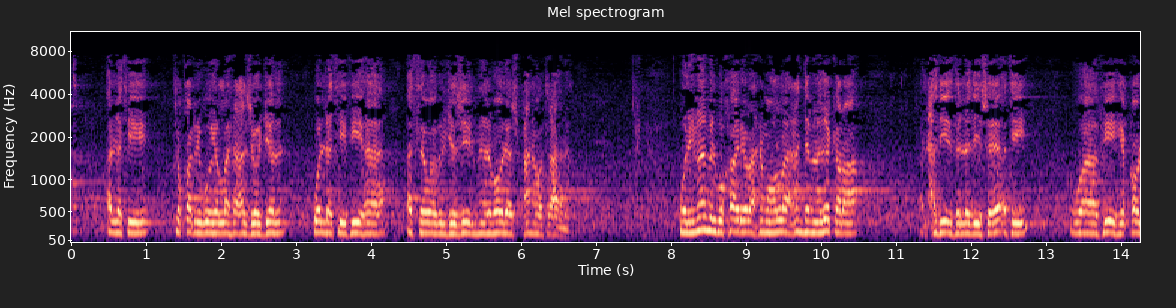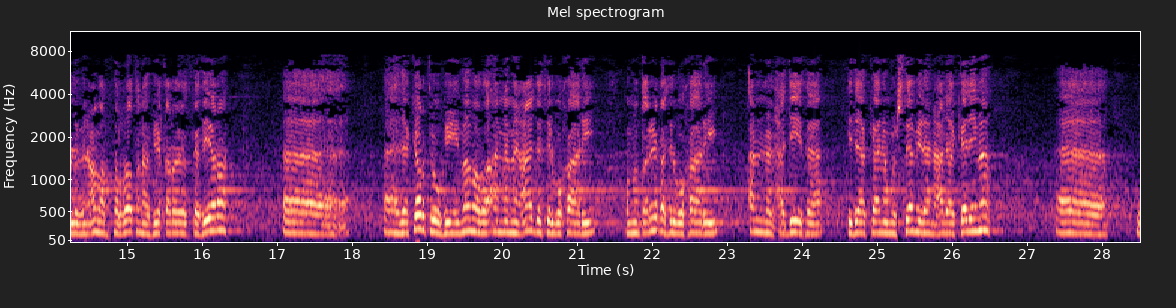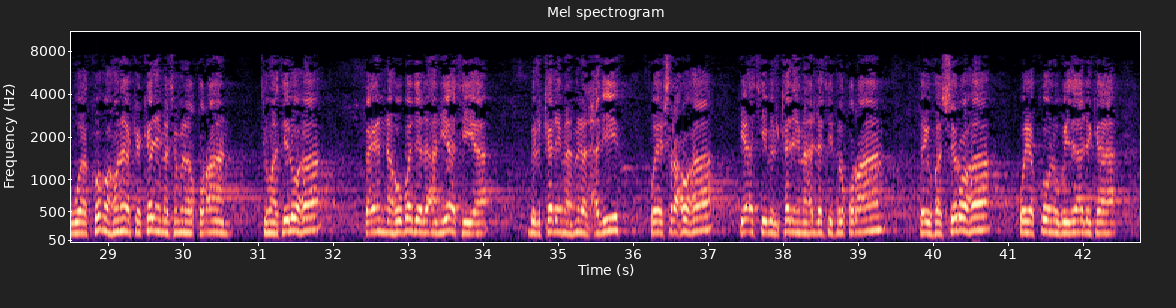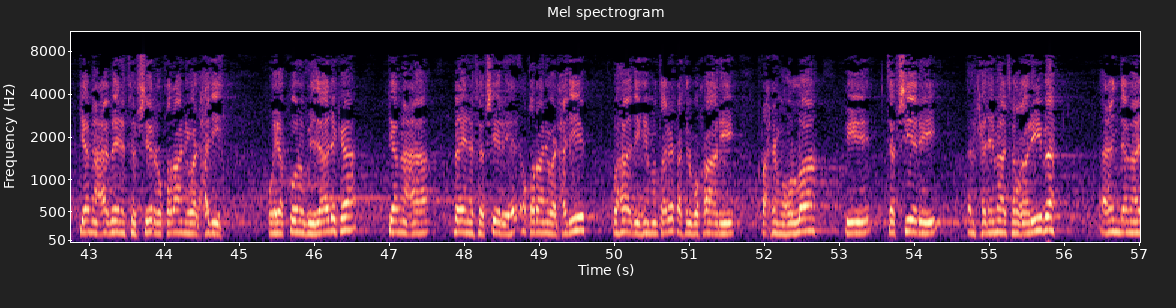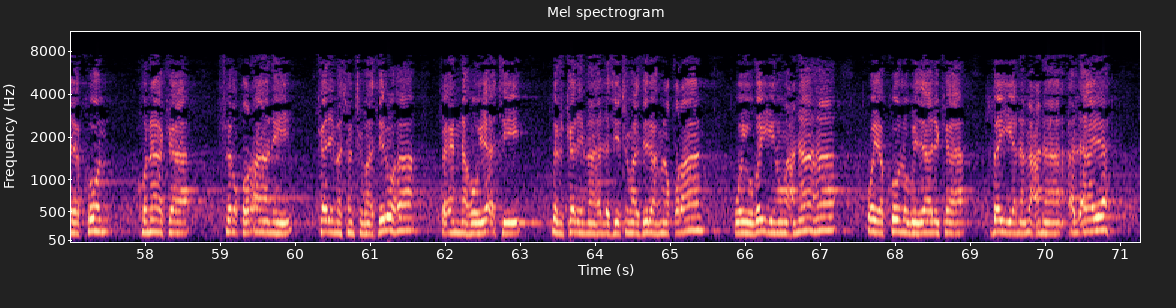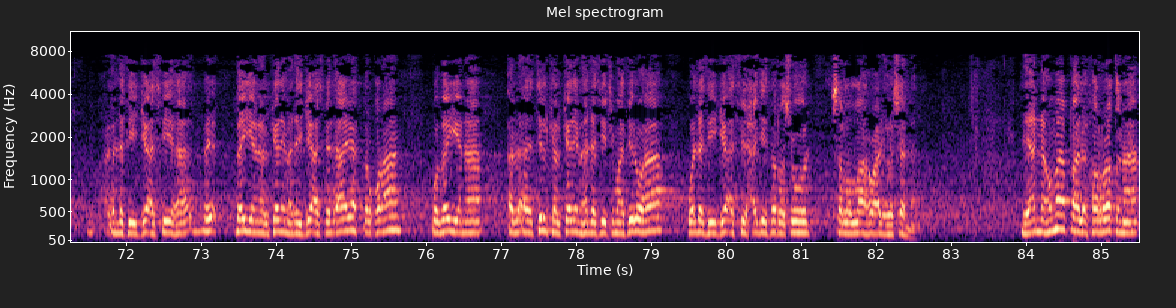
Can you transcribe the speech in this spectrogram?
التي تقرب إلى الله عز وجل والتي فيها الثواب الجزيل من المولى سبحانه وتعالى. والإمام البخاري رحمه الله عندما ذكر الحديث الذي سيأتي وفيه قول ابن عمر فرطنا في قرارات كثيرة آآ آآ ذكرت فيما مضى أن من عادة البخاري ومن طريقة البخاري أن الحديث إذا كان مشتملا على كلمة وهناك كلمة من القرآن تماثلها فإنه بدل أن يأتي بالكلمة من الحديث ويشرحها يأتي بالكلمة التي في القرآن فيفسرها ويكون بذلك جمع بين تفسير القرآن والحديث ويكون بذلك جمع بين تفسير القرآن والحديث وهذه من طريقة البخاري رحمه الله في تفسير الكلمات الغريبة عندما يكون هناك في القرآن كلمة تماثلها فإنه يأتي بالكلمة التي تماثلها من القرآن ويبين معناها ويكون بذلك بين معنى الآية التي جاءت فيها بين الكلمة التي جاءت في الآية في القرآن وبين تلك الكلمة التي تماثلها والتي جاءت في حديث الرسول صلى الله عليه وسلم. لأنه ما قال فرطنا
